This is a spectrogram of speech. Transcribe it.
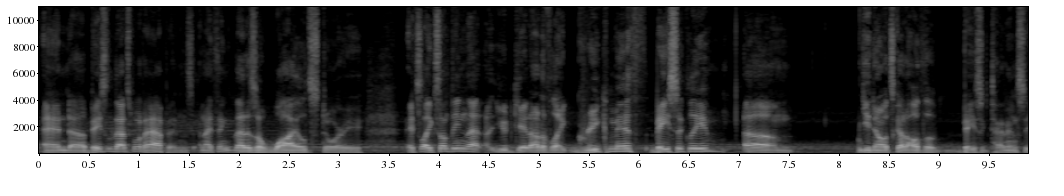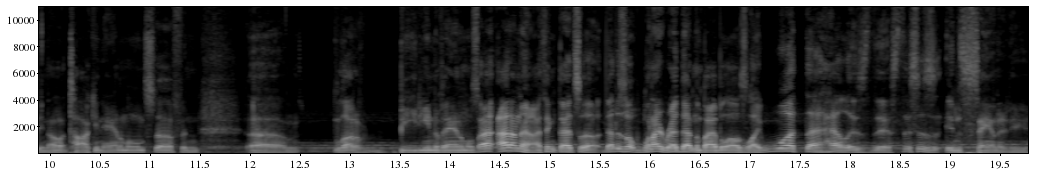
And uh, basically, that's what happens. And I think that is a wild story. It's like something that you'd get out of like Greek myth, basically. Um, you know, it's got all the basic tenets, you know, a talking animal and stuff, and um, a lot of beating of animals. I, I don't know. I think that's a that is a, when I read that in the Bible, I was like, what the hell is this? This is insanity.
